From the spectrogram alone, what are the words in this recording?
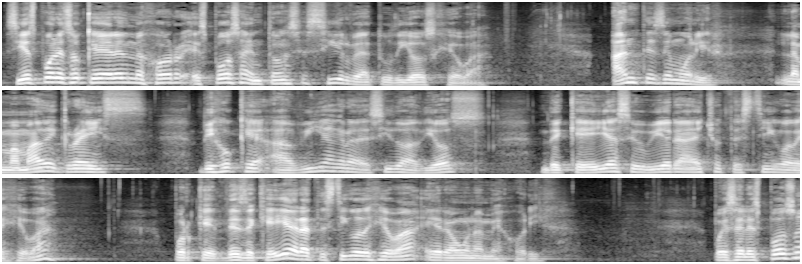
si es por eso que eres mejor esposa, entonces sirve a tu Dios Jehová. Antes de morir, la mamá de Grace dijo que había agradecido a Dios de que ella se hubiera hecho testigo de Jehová porque desde que ella era testigo de Jehová era una mejor hija. Pues el esposo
